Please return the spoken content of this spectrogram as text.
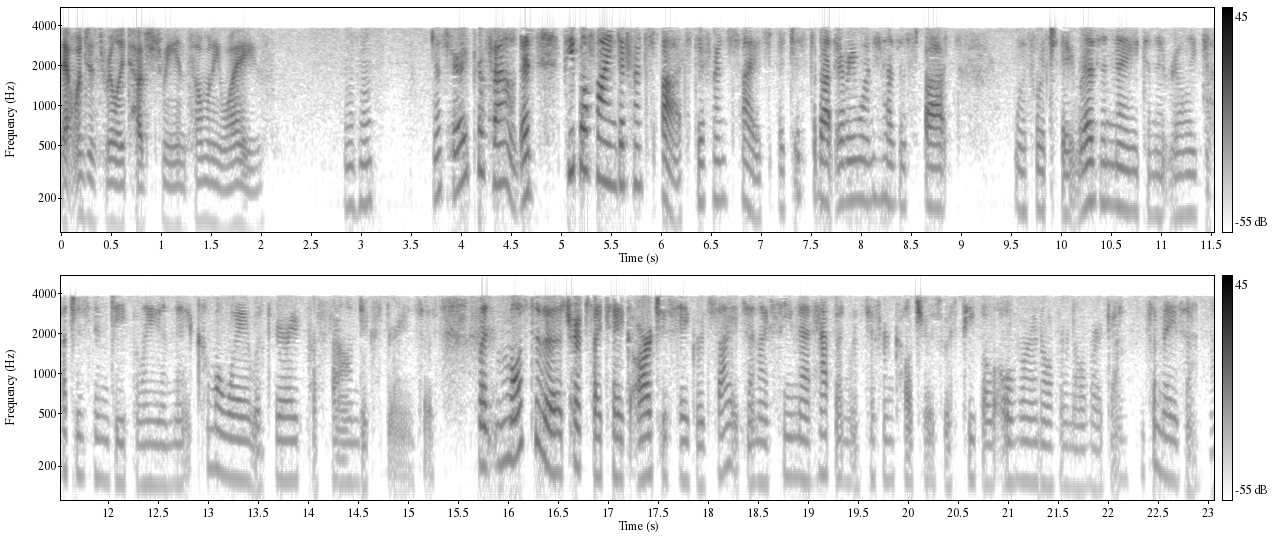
that one just really touched me in so many ways. Mhm. that's very profound. And people find different spots, different sites, but just about everyone has a spot with which they resonate and it really touches them deeply and they come away with very profound experiences. But most of the trips I take are to sacred sites and I've seen that happen with different cultures with people over and over and over again. It's amazing. Mm-hmm.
